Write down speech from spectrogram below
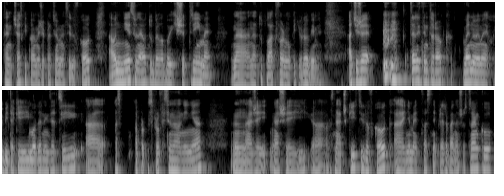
ten čas, keď povieme, že pracujeme na Seed of Code a oni nie sú na YouTube, lebo ich šetríme na, na tú platformu, keď ju robíme. A čiže celý tento rok venujeme ako keby takej modernizácii a, a, a sprofesionálnenia našej, našej uh, značky Street of Code a ideme vlastne prerábať našu stránku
